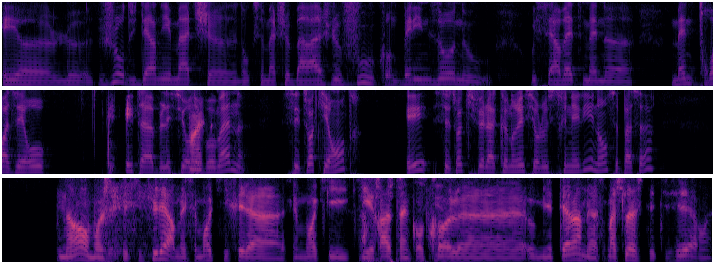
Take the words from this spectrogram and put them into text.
Et le jour du dernier match, donc ce match barrage de fou contre Bellinzone, où, où Servette mène, mène 3-0 et ta blessure de Bowman, c'est toi qui rentres et c'est toi qui fais la connerie sur le Strinelli, non C'est pas ça? Non, moi j'étais titulaire, mais c'est moi qui fais la, c'est moi qui, qui ah, rate un contrôle euh, au milieu de terrain, mais à ce match-là j'étais titulaire. Ouais.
